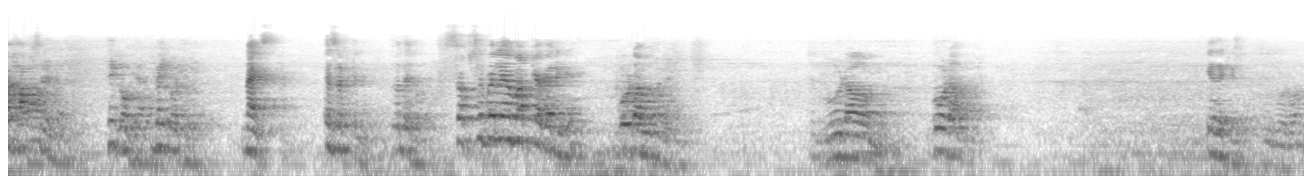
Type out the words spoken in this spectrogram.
of half cylinder. ठीक हो गया। बिल्कुल ठीक नाइस इज़ इट तो देखो सबसे पहले हम आप क्या करेंगे? गो डाउन करेंगे। गो डाउन गो डाउन ये देखिए। गो डाउन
